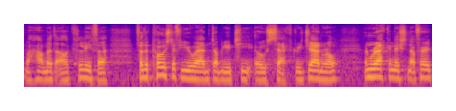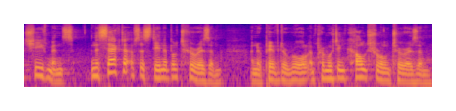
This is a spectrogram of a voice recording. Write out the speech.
Mohammed Al Khalifa for the post of UNWTO Secretary General in recognition of her achievements in the sector of sustainable tourism and her pivotal role in promoting cultural tourism.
